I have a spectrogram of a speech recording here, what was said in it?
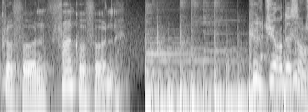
Microphone francophone. Culture de sens.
